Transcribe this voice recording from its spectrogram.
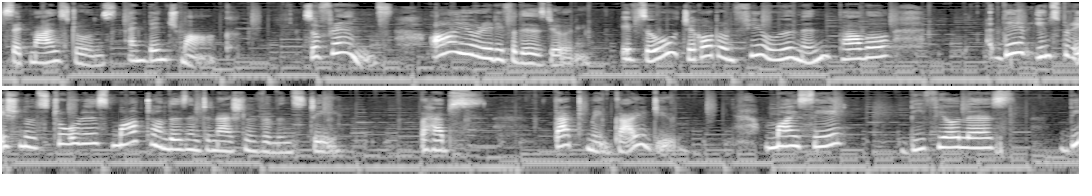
set milestones and benchmark. So friends, are you ready for this journey? If so, check out on few women power their inspirational stories marked on this International Women's Day. Perhaps that may guide you. My say, be fearless, be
